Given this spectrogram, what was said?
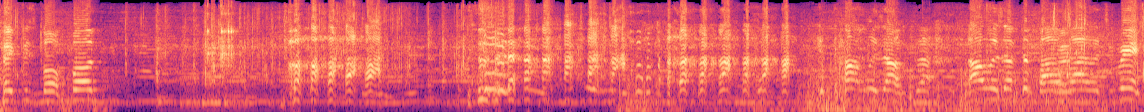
Paper's more fun. that was after that was after Power Pilot's wrist.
